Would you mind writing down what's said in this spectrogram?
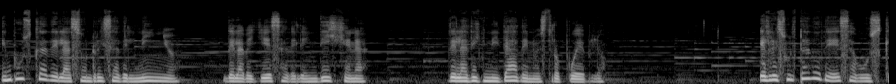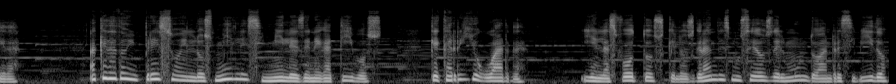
en busca de la sonrisa del niño, de la belleza de la indígena, de la dignidad de nuestro pueblo. El resultado de esa búsqueda ha quedado impreso en los miles y miles de negativos que Carrillo guarda y en las fotos que los grandes museos del mundo han recibido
